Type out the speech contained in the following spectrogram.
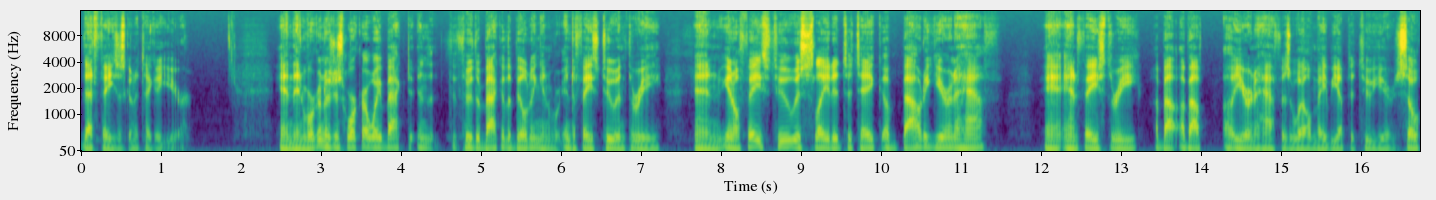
that phase is going to take a year, and then we're going to just work our way back to, in the, through the back of the building and we're into phase two and three. And you know, phase two is slated to take about a year and a half, and, and phase three about about a year and a half as well, maybe up to two years. So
